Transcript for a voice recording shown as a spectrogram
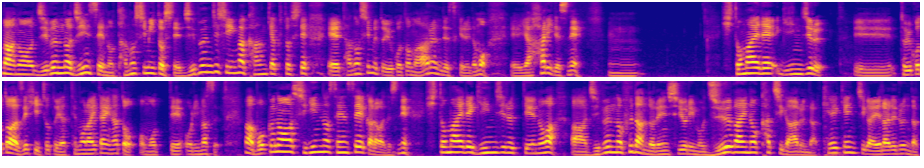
まあ、あの、自分の人生の楽しみとして、自分自身が観客として、えー、楽しむということもあるんですけれども、え、やはりですね、うん、人前で吟じる、えー、ということはぜひちょっとやってもらいたいなと思っております。まあ僕の詩吟の先生からはですね、人前で吟じるっていうのは、あ自分の普段の練習よりも10倍の価値があるんだ、経験値が得られるんだ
